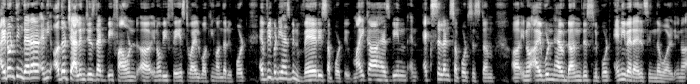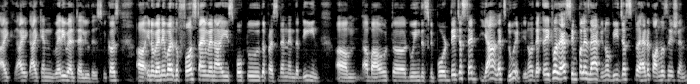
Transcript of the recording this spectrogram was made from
i don't think there are any other challenges that we found uh, you know we faced while working on the report. Everybody has been very supportive. Mica has been an excellent support system. Uh, you know i wouldn't have done this report anywhere else in the world. You know i i, I can very well tell you this because uh, you know whenever the first time when i spoke to the president and the dean um, about uh, doing this report they just said yeah let's do it you know. It was as simple as that you know. We just uh, had a conversation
